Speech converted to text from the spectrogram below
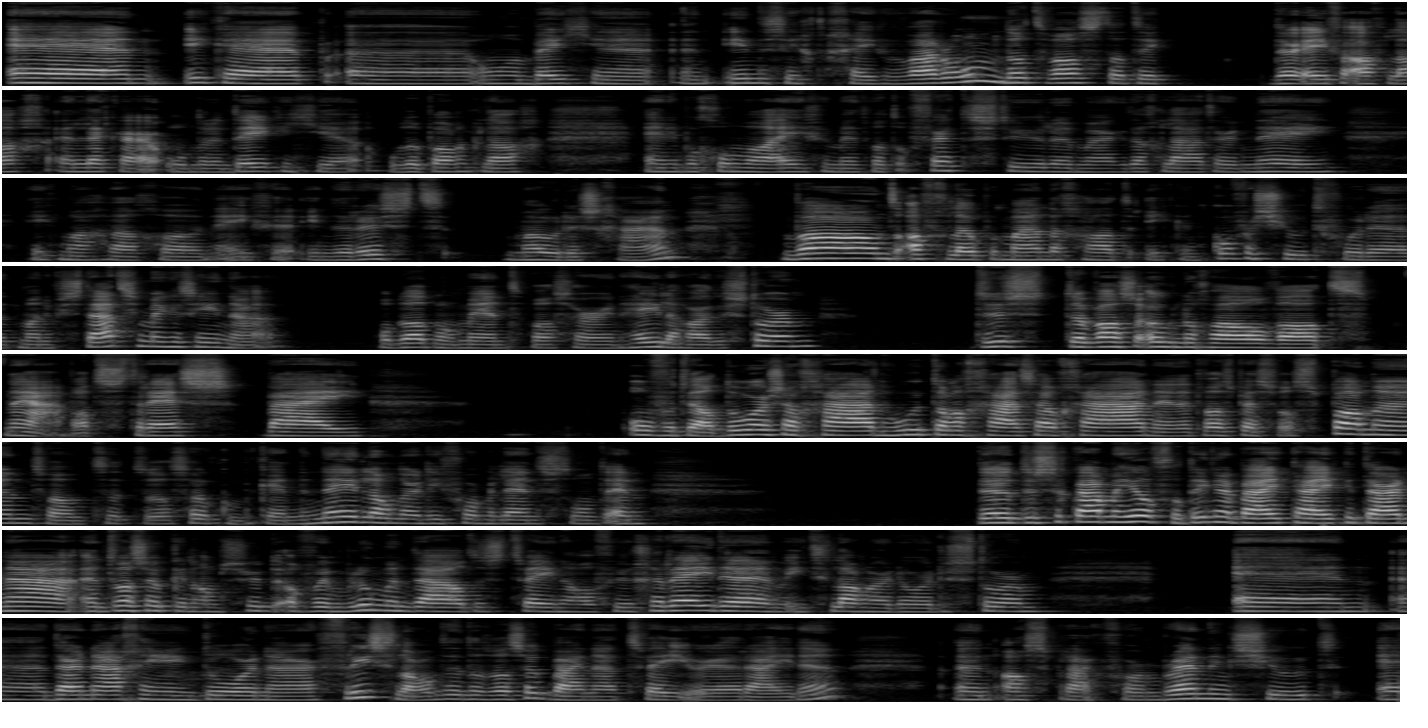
En ik heb, uh, om een beetje een inzicht te geven waarom dat was dat ik er even af lag en lekker onder een dekentje op de bank lag. En ik begon wel even met wat offertes sturen, maar ik dacht later nee, ik mag wel gewoon even in de rustmodus gaan. Want afgelopen maandag had ik een covershoot voor het manifestatiemagazine. Nou, op dat moment was er een hele harde storm. Dus er was ook nog wel wat, nou ja, wat stress bij. Of het wel door zou gaan, hoe het dan ga, zou gaan. En het was best wel spannend, want het was ook een bekende Nederlander die voor mijn lens stond. En dus er kwamen heel veel dingen bij kijken. Daarna, en het was ook in Amsterdam of in Bloemendaal, dus 2,5 uur gereden en iets langer door de storm. En uh, daarna ging ik door naar Friesland en dat was ook bijna twee uur rijden. Een afspraak voor een branding shoot eh,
